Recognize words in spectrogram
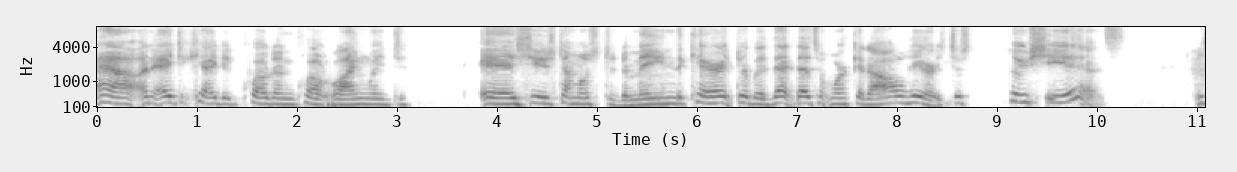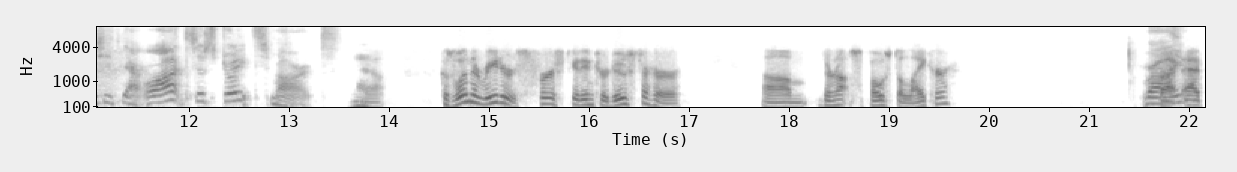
how an educated quote unquote language is used almost to demean the character, but that doesn't work at all here. It's just who she is. And she's got lots of street smarts. Yeah. Because when the readers first get introduced to her, um, they're not supposed to like her. Right? But at,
